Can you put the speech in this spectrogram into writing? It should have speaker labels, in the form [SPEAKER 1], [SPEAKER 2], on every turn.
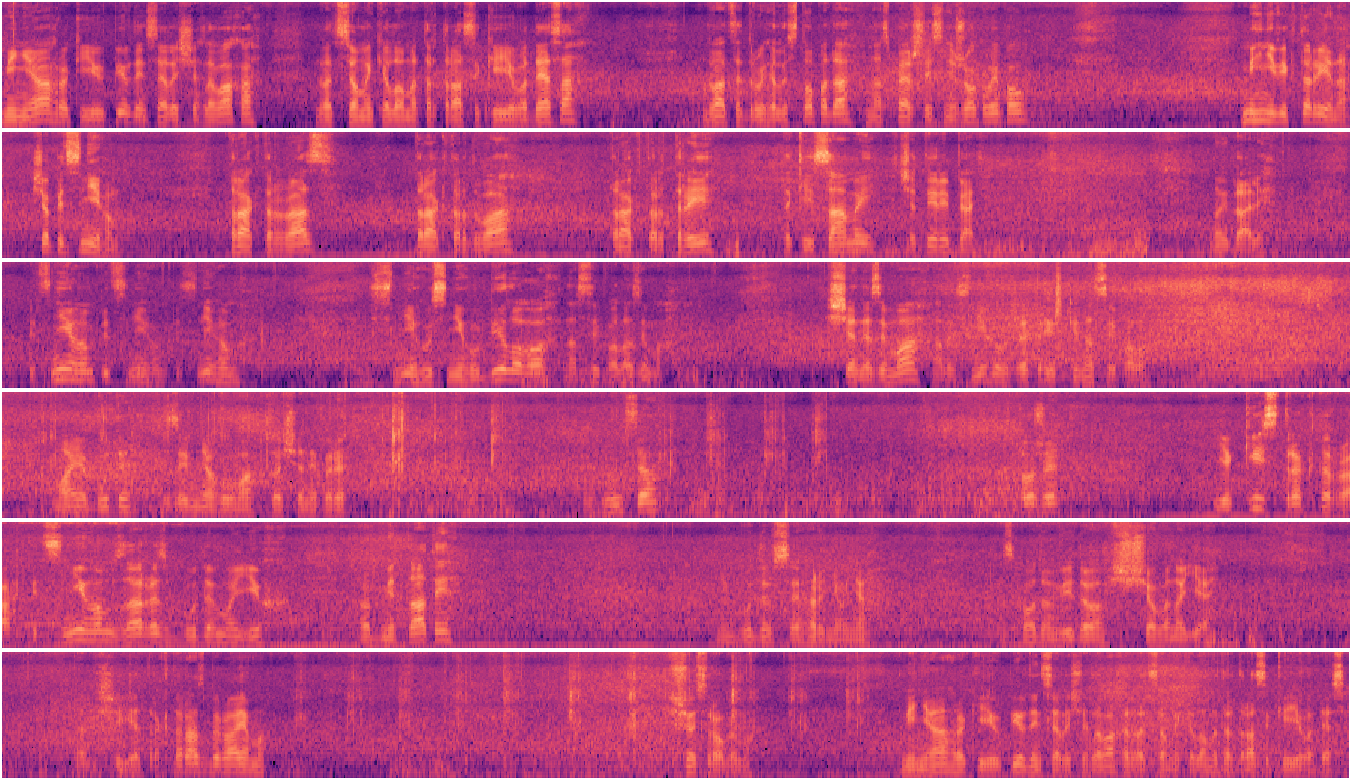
[SPEAKER 1] Міні-Агро, Київ Південь, селище Глеваха, 27 кілометр траси Київ-Одеса. 22 листопада. У нас перший сніжок випав. Міні-вікторина. Що під снігом? Трактор раз, трактор 2, трактор 3, такий самий 4-5. Ну і далі. Під снігом, під снігом, під снігом. Снігу, снігу білого насипала зима. Ще не зима, але снігу вже трішки насипало. Має бути зимня гума, хто ще не перегнувся. Тож якісь трактора під снігом. Зараз будемо їх обмітати. І буде все гарнюня. Згодом відео, що воно є. Так, ще є трактора збираємо. Щось робимо. Міні-Агро, Київ Південь, селище Главаха, 27 кілометр, траси Київ-Одеса.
